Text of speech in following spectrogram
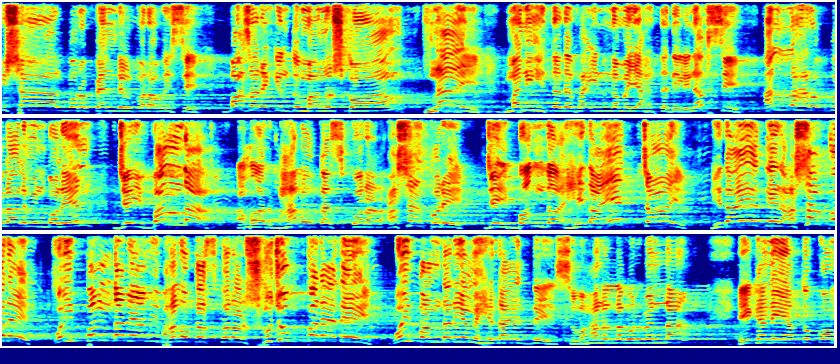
বিশাল বড় প্যান্ডেল করা হয়েছে। বাজারে কিন্তু মানুষ কম নাই। মানি হিতাদে ফাইন্নামা ইয়াহতাদিলি নাফসি আল্লাহ রাব্বুল আলামিন বলেন, যেই বান্দা আমার ভালো কাজ করার আশা করে, যেই বান্দা হেদায়েত চায়, হৃদায়তের আশা করে, ওই বান্দারে আমি ভালো কাজ করার সুযোগ করে দেই, ওই বান্দারে আমি হেদায়েত দেই। সুবহানাল্লাহ বলবেন না। এখানে এত কম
